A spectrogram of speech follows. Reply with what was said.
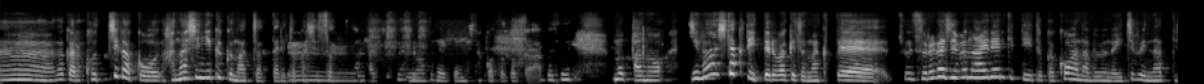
うん、だからこっちがこう話しにくくなっちゃったりとかしそう、の 経験したこととか。別にもうあの自慢したくて言ってるわけじゃなくてそれが自分のアイデンティティとかコアな部分の一部になって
